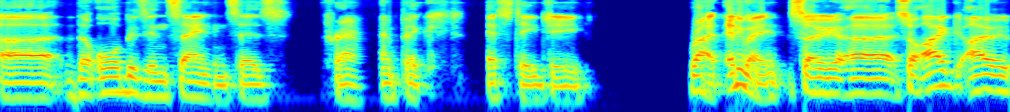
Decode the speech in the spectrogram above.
Uh, the orb is insane, says Crampic STG. Right. Anyway, so uh, so I I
